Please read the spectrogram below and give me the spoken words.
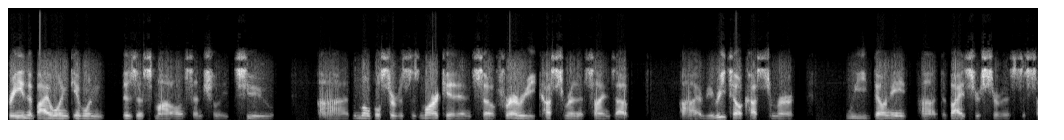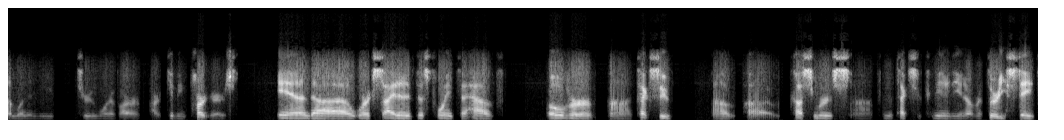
bringing the buy one give one business model essentially to the mobile services market. And so for every customer that signs up, every retail customer, we donate a device or service to someone in need through one of our, our giving partners. And uh, we're excited at this point to have over uh, TechSoup uh, uh, customers uh, from the TechSoup community in over 30 states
